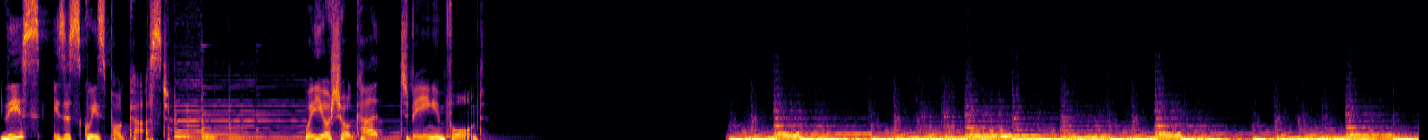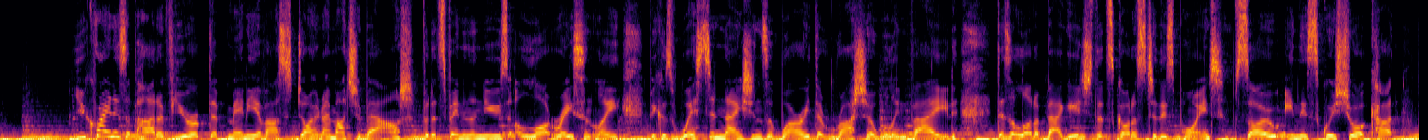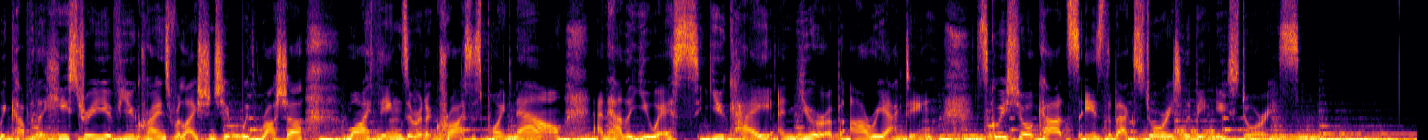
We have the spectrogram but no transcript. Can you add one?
This is a Squiz podcast. We're your shortcut to being informed. Is a part of Europe that many of us don't know much about, but it's been in the news a lot recently because Western nations are worried that Russia will invade. There's a lot of baggage that's got us to this point. So, in this Squiz shortcut, we cover the history of Ukraine's relationship with Russia, why things are at a crisis point now, and how the US, UK, and Europe are reacting. Squiz Shortcuts is the backstory to the big news stories.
